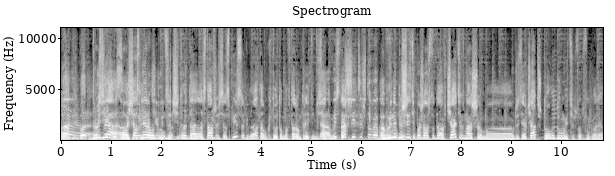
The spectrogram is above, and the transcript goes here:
А, Вот, друзья, Записывать сейчас Лера вот будет зачитывать оставшийся список, да, там кто там на втором, третьем, десятом местах. пишите, что вы об А вы напишите, пожалуйста, да, в чате в нашем, в GTV чат, что вы думаете, собственно говоря,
